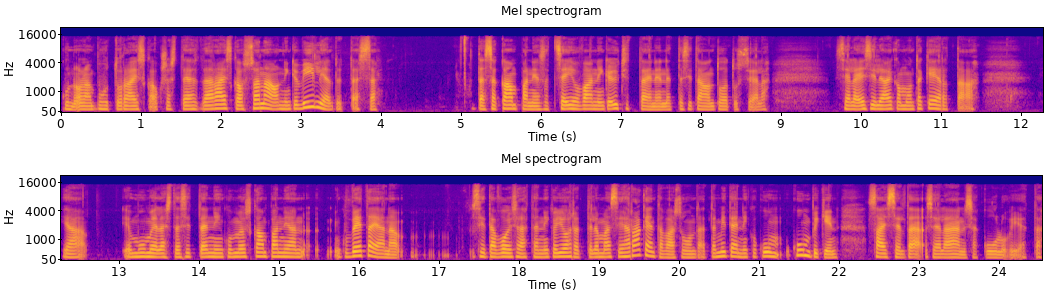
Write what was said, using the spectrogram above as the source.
kun ollaan puhuttu raiskauksesta. Ja tämä raiskaussana on niin viljelty tässä, tässä kampanjassa. Että se ei ole vain niin yksittäinen, että sitä on tuotu siellä, siellä esille aika monta kertaa. Ja ja mun mielestä sitten niin kuin myös kampanjan niin kuin vetäjänä sitä voisi lähteä niin kuin johdattelemaan siihen rakentavaan suuntaan, että miten niin kuin kumpikin saisi sieltä siellä äänessä kuuluvia, että,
